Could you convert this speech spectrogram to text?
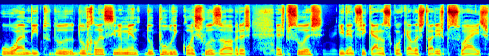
o âmbito do, do relacionamento do público com as suas obras. As pessoas identificaram-se com aquelas histórias pessoais.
